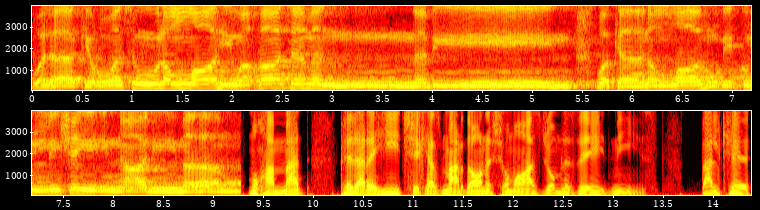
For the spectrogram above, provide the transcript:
ولكن رسول الله وخاتم النبيين وكان الله بكل شيء عليما محمد پدر هیچ یک از مردان شما از جمله زید نیست بلکه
